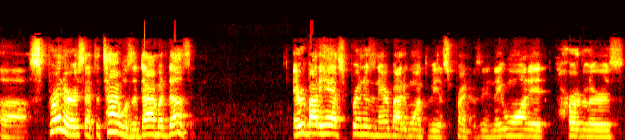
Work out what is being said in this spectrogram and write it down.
uh, sprinters at the time was a dime a dozen. Everybody had sprinters, and everybody wanted to be a sprinter. and they wanted hurdlers,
